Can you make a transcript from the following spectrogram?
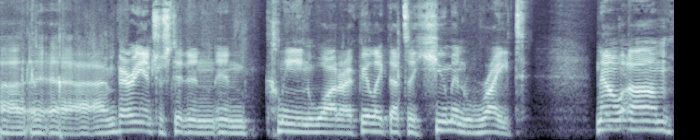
Uh, uh, I'm very interested in, in clean water. I feel like that's a human right. Now, um,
